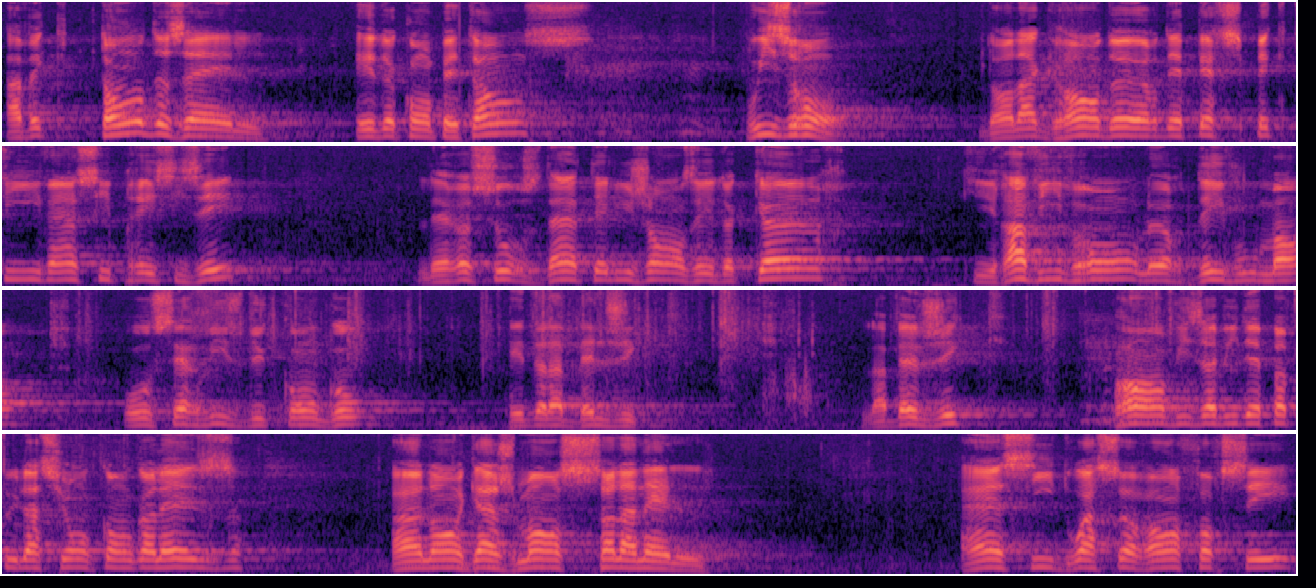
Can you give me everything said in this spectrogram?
avec tant de zèle et de compétence, puiseront, dans la grandeur des perspectives ainsi précisées, les ressources d'intelligence et de cœur qui raviveront leur dévouement au service du Congo et de la Belgique. La Belgique prend vis-à-vis des populations congolaises un engagement solennel. Ainsi doit se renforcer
